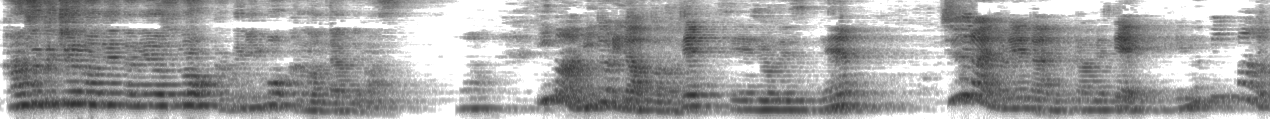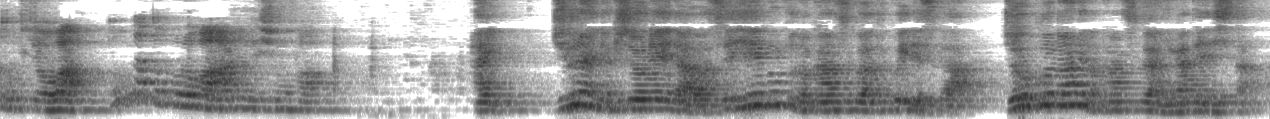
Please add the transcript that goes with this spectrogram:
観測中のデータの様子の確認も可能になっています。今は緑だったので正常ですね。従来のレーダーに比べて MP パーの特徴はどんなところがあるんでしょうか？はい。従来の気象レーダーは水平分布の観測は得意ですが、上空の雨の観測が苦手でした。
